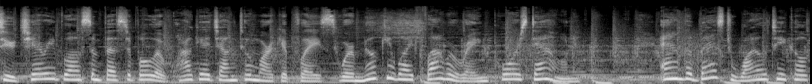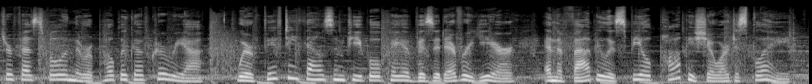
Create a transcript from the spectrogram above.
to Cherry Blossom Festival of Hwagejangto Marketplace where milky white flower rain pours down, and the best wild tea culture festival in the Republic of Korea where 50,000 people pay a visit every year and the fabulous field poppy show are displayed.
